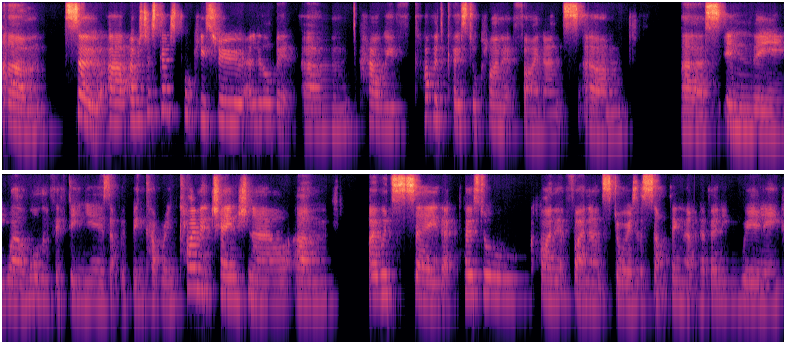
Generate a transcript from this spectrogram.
Um, so uh, I was just going to talk you through a little bit um, how we've covered coastal climate finance um, uh, in the, well, more than 15 years that we've been covering climate change now. Um, I would say that coastal climate finance stories are something that have only really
